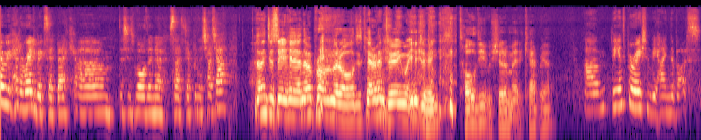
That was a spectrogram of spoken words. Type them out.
We've had a really big setback. Um, this is more than a sidestep in the cha-cha. Nothing to see here, no problem at all. Just carry on doing what you're doing. Told you we should have made a cabrio. Um, the inspiration behind the bus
